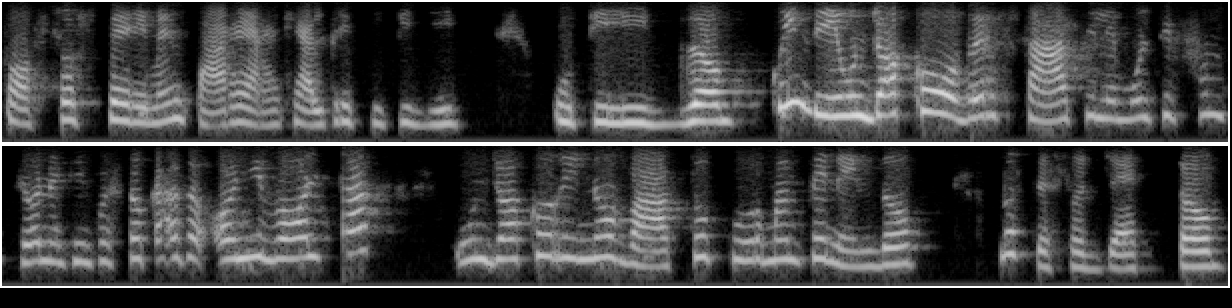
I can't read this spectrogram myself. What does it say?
posso sperimentare anche altri tipi di utilizzo. Quindi un gioco versatile, multifunzione, che in questo caso ogni volta un gioco rinnovato pur mantenendo lo stesso oggetto.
